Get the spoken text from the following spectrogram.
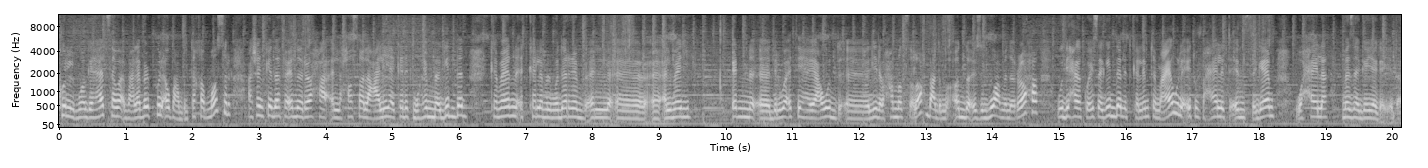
كل المواجهات سواء مع ليفربول أو مع منتخب مصر عشان كده فإن الراحة الراحه اللي حصل عليها كانت مهمة جدا. كمان اتكلم المدرب الالماني إن دلوقتي هيعود لينا محمد صلاح بعد ما قضى أسبوع من الراحة ودي حاجة كويسة جدا. اتكلمت معاه ولقيته في حالة انسجام وحالة مزاجية جيدة.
